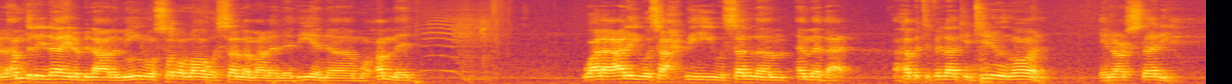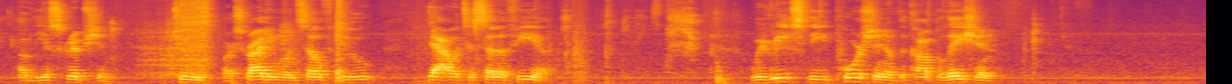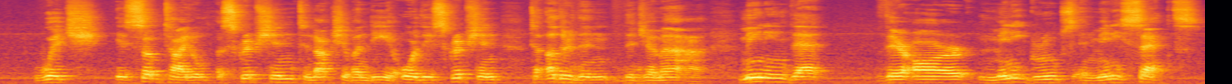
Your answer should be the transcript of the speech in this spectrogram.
الحمد لله رب العالمين وصلى الله وسلم على نبينا محمد وعلى آله وصحبه وسلم أما بعد أحبة في الله continuing on in our study of the ascription to or ascribing oneself to Dawah to Salafiyah we reach the portion of the compilation which is subtitled Ascription to Naqshbandiyya or the ascription to other than the Jama'ah, meaning that there are many groups and many sects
